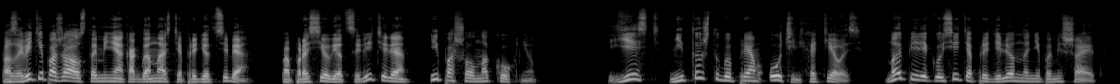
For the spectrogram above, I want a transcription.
«Позовите, пожалуйста, меня, когда Настя придет в себя», Попросил я целителя и пошел на кухню. Есть не то чтобы прям очень хотелось, но перекусить определенно не помешает.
